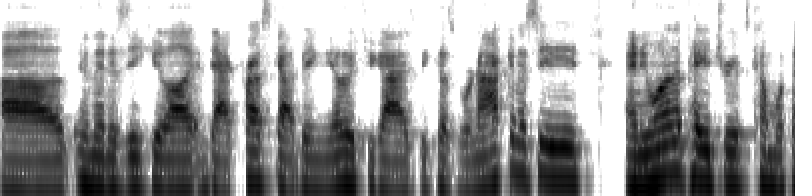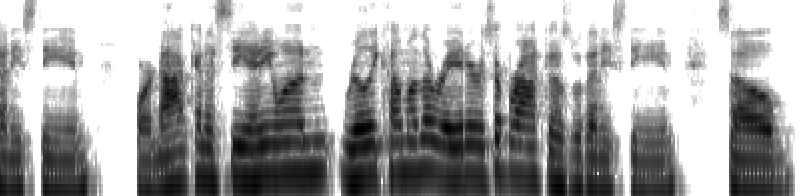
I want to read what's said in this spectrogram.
Uh, and then Ezekiel and Dak Prescott being the other two guys, because we're not going to see anyone on the Patriots come with any steam. We're not going to see anyone really come on the Raiders or Broncos with any steam. So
